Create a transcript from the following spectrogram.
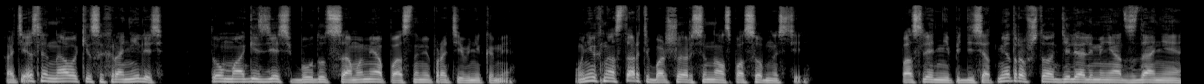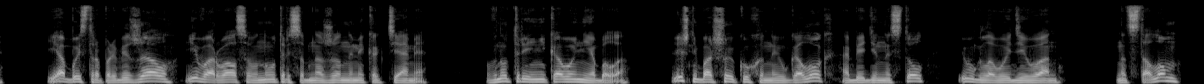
Хотя если навыки сохранились, то маги здесь будут самыми опасными противниками. У них на старте большой арсенал способностей. Последние 50 метров, что отделяли меня от здания, я быстро пробежал и ворвался внутрь с обнаженными когтями. Внутри никого не было. Лишь небольшой кухонный уголок, обеденный стол и угловой диван. Над столом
